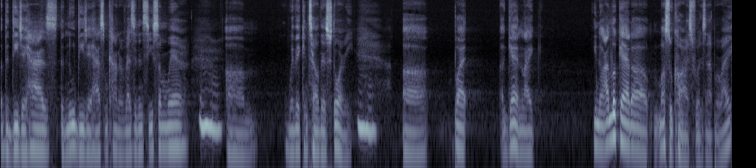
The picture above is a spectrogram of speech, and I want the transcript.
the DJ has the new DJ has some kind of residency somewhere um, where they can tell their story. Uh, but again, like you know, I look at uh, Musclecars, for example, right?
